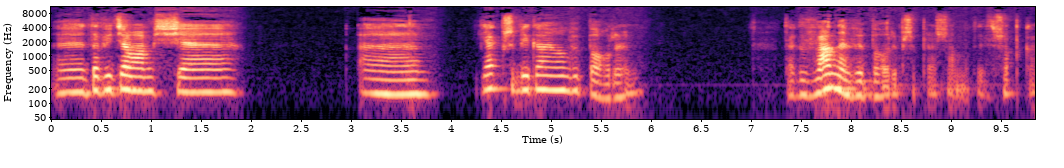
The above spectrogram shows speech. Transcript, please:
E, dowiedziałam się, e, jak przebiegają wybory. Tak zwane wybory, przepraszam, to jest szopka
